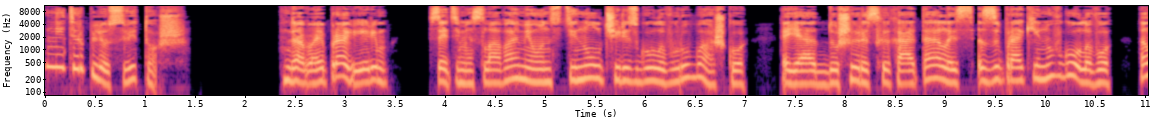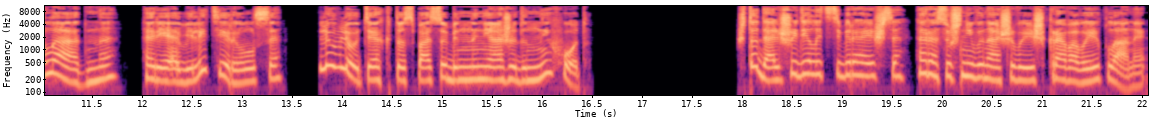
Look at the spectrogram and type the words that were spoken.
Не терплю, святош. «Давай проверим». С этими словами он стянул через голову рубашку. Я от души расхохоталась, запрокинув голову. «Ладно, реабилитировался. Люблю тех, кто способен на неожиданный ход». «Что дальше делать собираешься, раз уж не вынашиваешь кровавые планы?»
